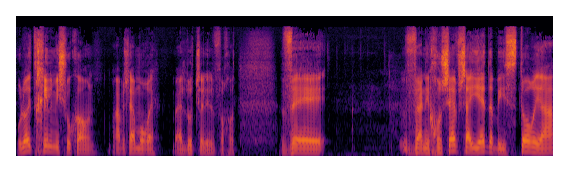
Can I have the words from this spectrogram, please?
הוא לא התחיל משוק ההון, אבא שלי היה מורה, בילדות שלי לפחות. ו... ואני חושב שהידע בהיסטוריה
